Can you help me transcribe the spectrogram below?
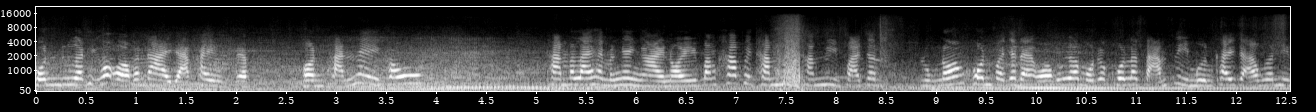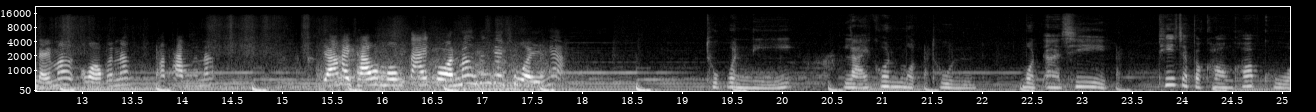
คนเรือที่เขาออกกันได้ อยากให้แบบผ่อนผันให้เขาทำอะไรให้มันง่าย ๆ หน่อย บังคับให้ทำนู่นทำนี่ฝ่ายจะลูกน้องคนฝ่ายจะได้ออกเรือหมดคนละสามสี่หมื่นใครจะเอาเงินที่ไหนมาออกกันนะมาทำกันนะอยากให้ชาวประมงตายก่อนมั่งถึงจะช่วยอย่างเงี้ยทุกวันนี้ หลายคนหมดทุน หมดอาชีพ ที่จะประคองครอบครัว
